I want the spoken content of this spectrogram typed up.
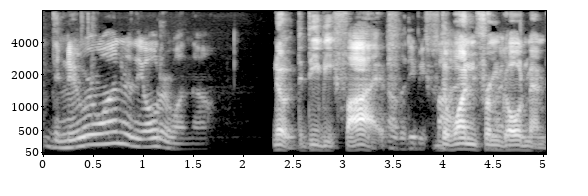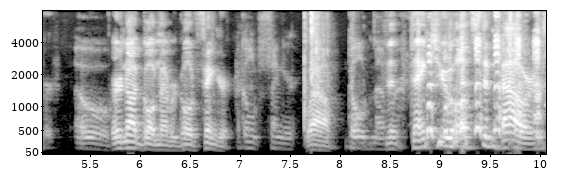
the newer one or the older one though? No, the DB5. Oh, the DB five. the one from right. Goldmember. Oh, Or not Goldmember, Gold Finger. Goldfinger, Wow. Goldmember. Th- thank you, Austin Powers.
